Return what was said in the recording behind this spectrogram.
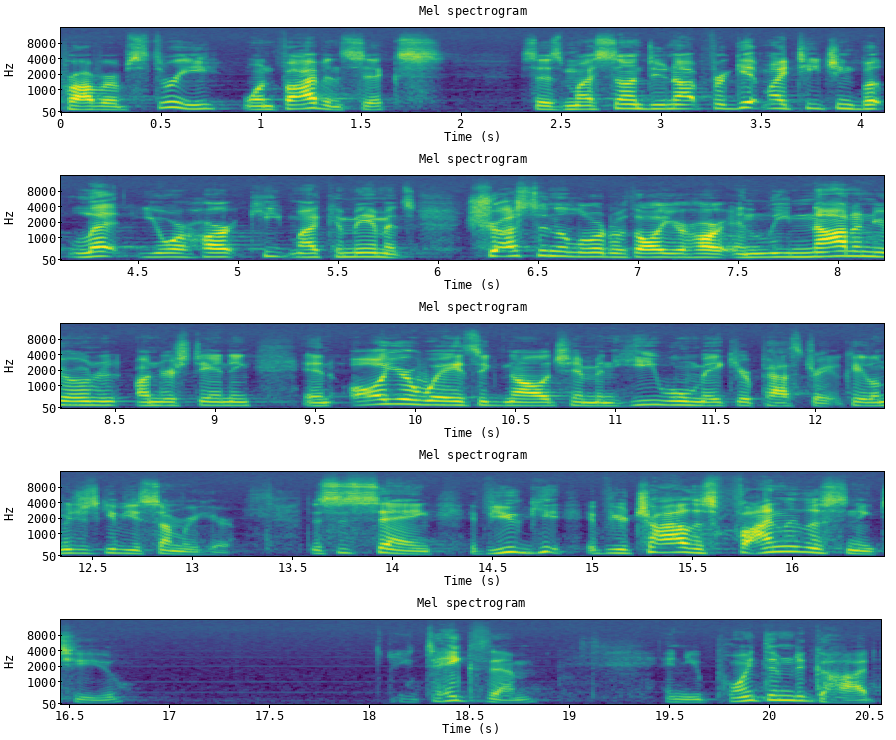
Proverbs 3 1, 5, and 6 says, My son, do not forget my teaching, but let your heart keep my commandments. Trust in the Lord with all your heart and lean not on your own understanding. In all your ways acknowledge him, and he will make your path straight. Okay, let me just give you a summary here. This is saying if, you get, if your child is finally listening to you, you take them and you point them to God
